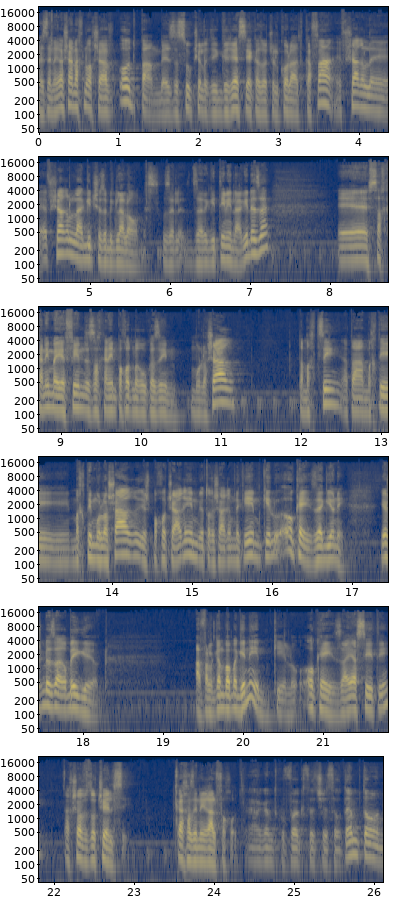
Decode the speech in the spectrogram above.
וזה נראה שאנחנו עכשיו עוד פעם באיזה סוג של רגרסיה כזאת של כל ההתקפה, אפשר, אפשר להגיד שזה בגלל העומס, זה, זה לגיטימי להגיד את זה. אה, שחקנים עייפים זה שחקנים פחות מרוכזים מול השאר, אתה מחצי, אתה מחטיא, מחטיא מול השאר, יש פחות שערים, יותר שערים נקיים, כאילו, אוקיי, זה הגיוני. יש בזה הרבה היגיון. אבל גם במגנים, כאילו, אוקיי, זה היה סיטי, עכשיו זאת צ'לסי. ככה זה נראה לפחות. היה גם תקופה קצת של סאוטהמפטון,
